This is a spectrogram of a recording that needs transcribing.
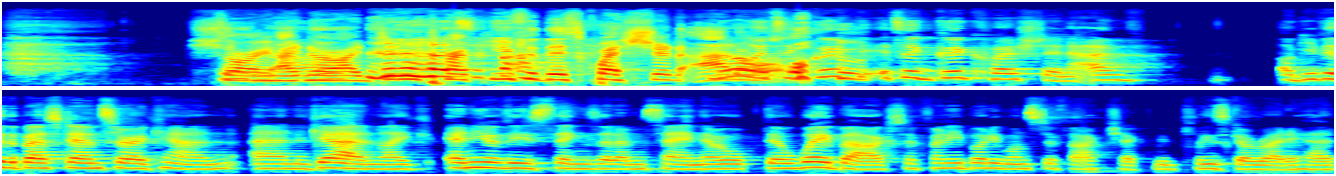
Sure, Sorry, I know. I didn't prep you for this question at no, all. it's a good it's a good question. I've I'll give you the best answer I can. And again, like any of these things that I'm saying, they're they're way back. So if anybody wants to fact check me, please go right ahead.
